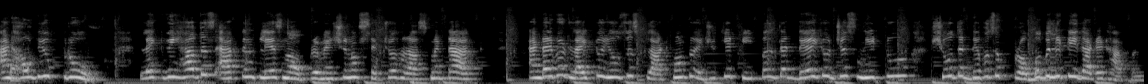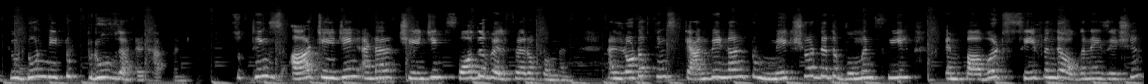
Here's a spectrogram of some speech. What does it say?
And yeah. how do you prove? Like we have this act in place now, Prevention of Sexual Harassment Act. And I would like to use this platform to educate people that there you just need to show that there was a probability that it happened. You don't need to prove that it happened. So things are changing and are changing for the welfare of women. And a lot of things can be done to make sure that the women feel empowered, safe in the organization.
